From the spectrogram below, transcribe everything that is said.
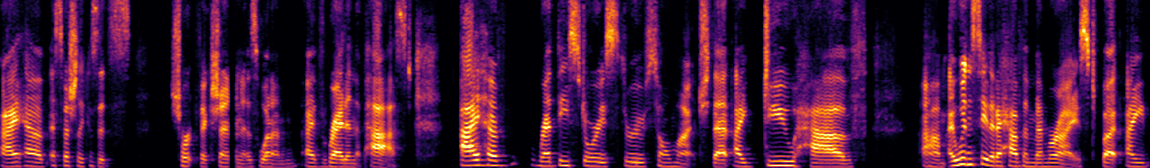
I have, especially because it's short fiction is what I'm I've read in the past. I have read these stories through so much that I do have um, I wouldn't say that I have them memorized, but I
